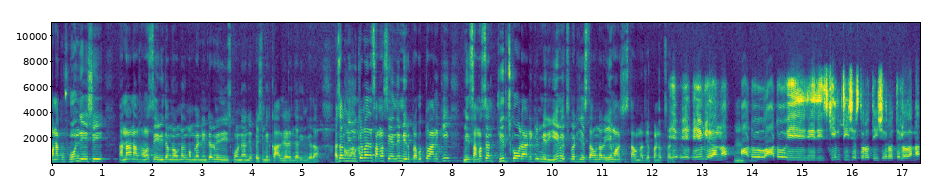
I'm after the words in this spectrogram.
మనకు ఫోన్ చేసి అన్న నా సమస్య ఏ విధంగా ఉన్నది? మమ్మల్ని ఇంటర్వ్యూ తీసుకోండి అని చెప్పేసి మీరు కాల్ చేయడం జరిగింది కదా. అసలు మీ ముఖ్యమైన సమస్య ఏంది? మీరు ప్రభుత్వానికి మీ సమస్యను తీర్చుకోవడానికి మీరు ఏం ఎక్స్పెక్ట్ చేస్తూ ఉన్నారు? ఏం ఆశిస్తూ ఉన్నారు? చెప్పండి ఒకసారి. ఏ- లేదన్న. ఆటో ఆటో ఈ- స్కీమ్ తీసేస్తారో తీసేరో తెలియదు అన్న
